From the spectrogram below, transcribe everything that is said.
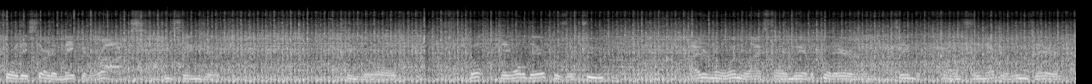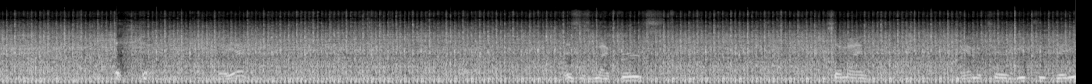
before they started making rocks. These things are, these things are old. But they hold air because they're tubed. I don't know when the last time we had to put air in them. Same with the they never lose air. but yeah. This is my first semi amateur YouTube video.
